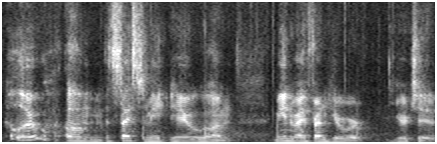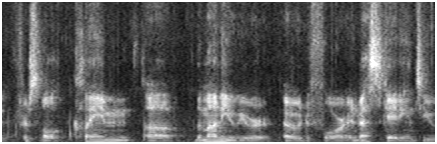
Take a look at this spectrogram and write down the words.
hello. Um, it's nice to meet you. Um, me and my friend here were here to, first of all, claim uh, the money we were owed for investigating into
